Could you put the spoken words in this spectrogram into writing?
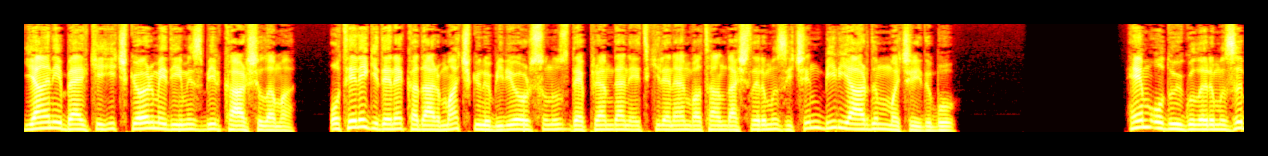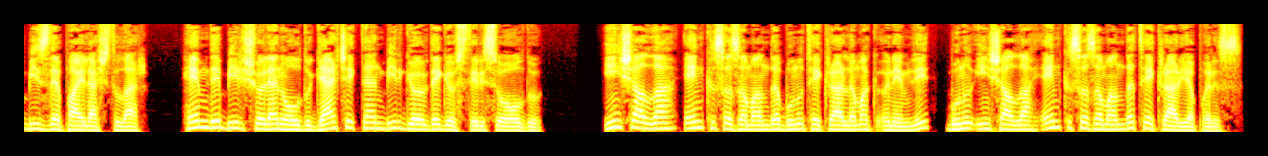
Yani belki hiç görmediğimiz bir karşılama. Otele gidene kadar maç günü biliyorsunuz depremden etkilenen vatandaşlarımız için bir yardım maçıydı bu. Hem o duygularımızı bizle paylaştılar. Hem de bir şölen oldu gerçekten bir gövde gösterisi oldu. İnşallah en kısa zamanda bunu tekrarlamak önemli, bunu inşallah en kısa zamanda tekrar yaparız.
